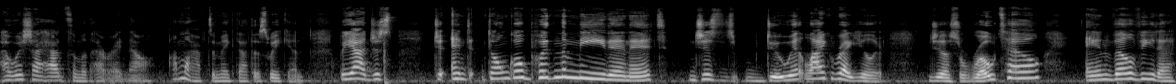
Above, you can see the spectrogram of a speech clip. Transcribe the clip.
I wish I had some of that right now. I'm gonna have to make that this weekend. But yeah, just and don't go putting the meat in it. Just do it like regular. Just Rotel and Velveeta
